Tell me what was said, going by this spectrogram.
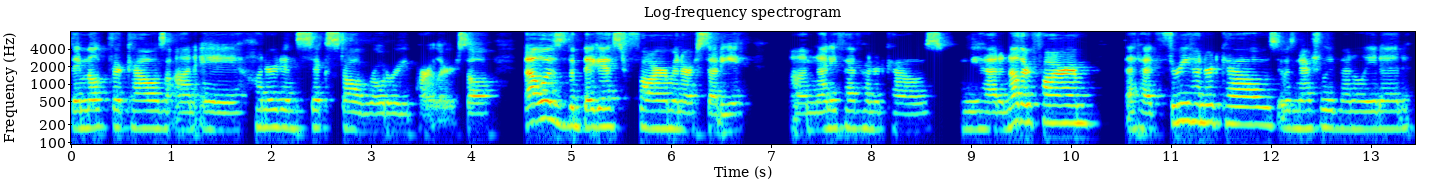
They milked their cows on a 106 stall rotary parlor. So that was the biggest farm in our study, um, 9,500 cows. We had another farm that had 300 cows. It was naturally ventilated.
